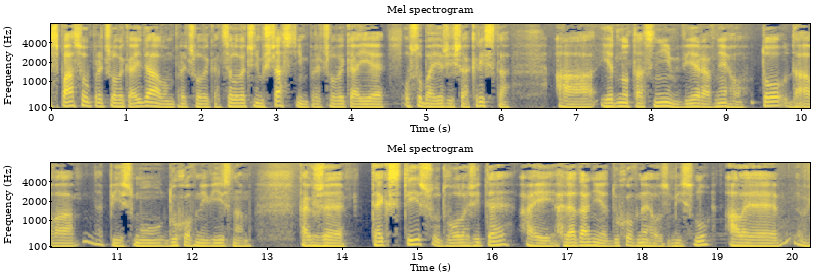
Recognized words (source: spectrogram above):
spásou pre človeka, ideálom pre človeka, celovečným šťastím pre človeka je osoba Ježiša Krista a jednota s ním, viera v Neho, to dáva písmu duchovný význam. Takže texty sú dôležité, aj hľadanie duchovného zmyslu, ale v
